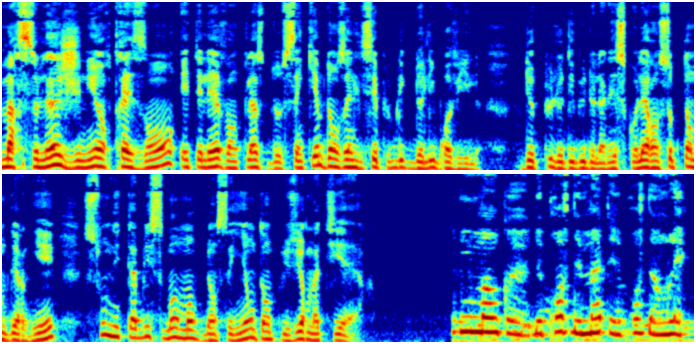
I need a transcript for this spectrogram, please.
Marcelin Junior, 13 ans, est élève en classe de 5e dans un lycée public de Libreville. Depuis le début de l'année scolaire en septembre dernier, son établissement manque d'enseignants dans plusieurs matières. Il manque de profs de maths et de profs d'anglais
